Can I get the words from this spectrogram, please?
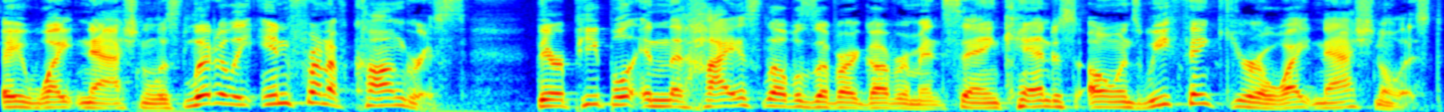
a white nationalist, literally in front of Congress. There are people in the highest levels of our government saying, Candace Owens, we think you're a white nationalist.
